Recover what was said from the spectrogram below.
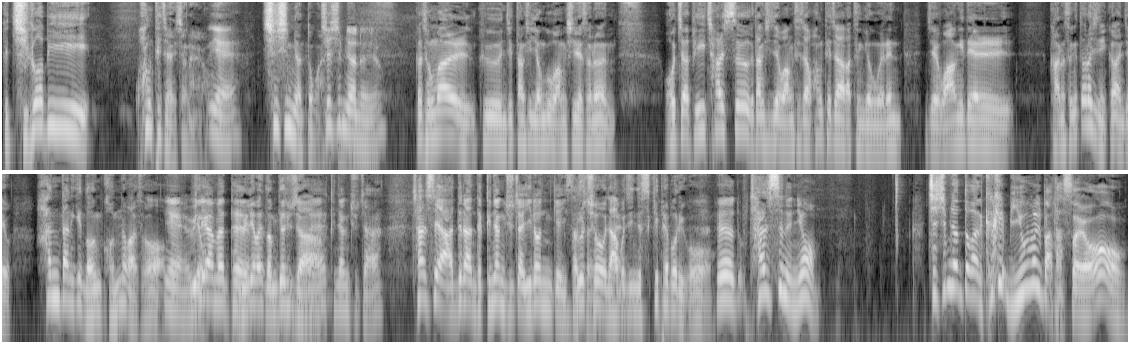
그 직업이 황태자였잖아요. 예. 70년 동안. 70년을요. 그러니까 정말 그 이제 당시 영국 왕실에서는 어차피 찰스 그 당시 이제 왕세자 황태자 같은 경우에는 이제 왕이 될 가능성이 떨어지니까 이제 한 단계 넘 건너가서 예, 윌리엄한테 윌리엄한테 넘겨주자. 네, 그냥 주자. 찰스의 아들한테 그냥 주자 이런 게 있었어요. 그렇죠. 네. 아버지 이제 스킵해버리고. 예, 찰스는요. 70년 동안 그렇게 미움을 받았어요.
